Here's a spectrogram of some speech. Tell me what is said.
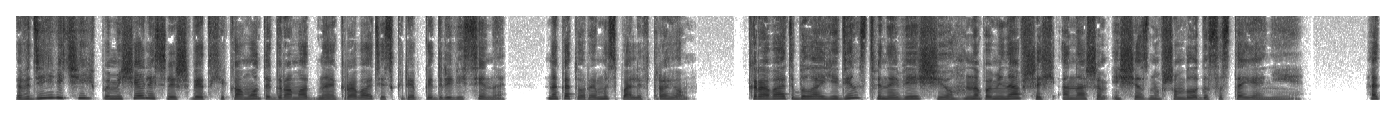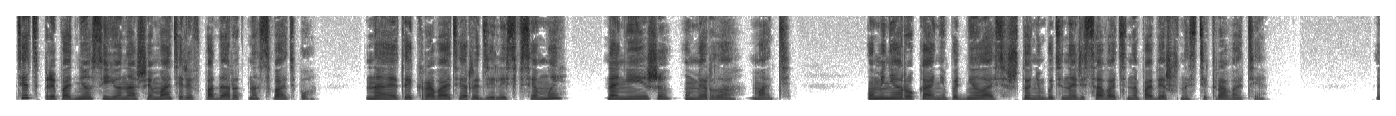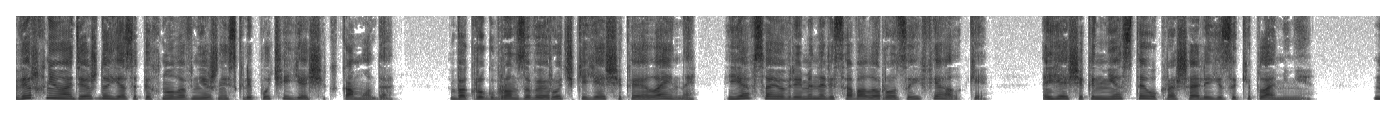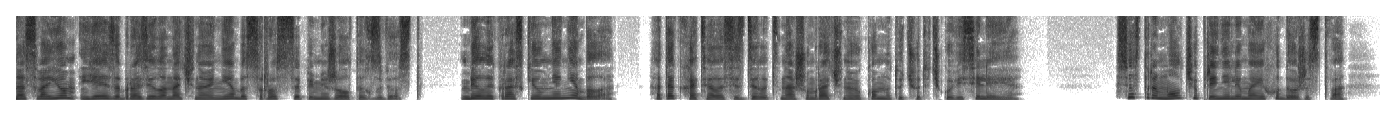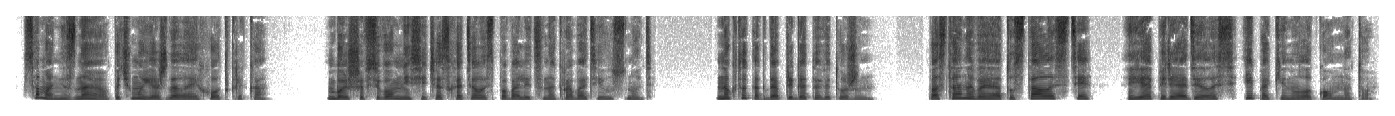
В девичьей помещались лишь ветхий комод и громадная кровать из крепкой древесины, на которой мы спали втроём. Кровать была единственной вещью, напоминавшей о нашем исчезнувшем благосостоянии. Отец преподнес ее нашей матери в подарок на свадьбу. На этой кровати родились все мы, на ней же умерла мать. У меня рука не поднялась что-нибудь нарисовать на поверхности кровати. Верхнюю одежду я запихнула в нижний скрипучий ящик комода. Вокруг бронзовой ручки ящика Элайны я в свое время нарисовала розы и фиалки. Ящик Несты украшали языки пламени. На своем я изобразила ночное небо с россыпями желтых звезд. Белой краски у меня не было, а так хотелось сделать нашу мрачную комнату чуточку веселее. Сестры молча приняли мои художества. Сама не знаю, почему я ждала их отклика. Больше всего мне сейчас хотелось повалиться на кровать и уснуть. Но кто тогда приготовит ужин? Постановая от усталости, я переоделась и покинула комнату.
